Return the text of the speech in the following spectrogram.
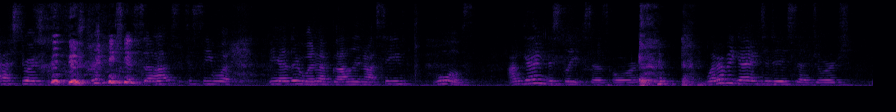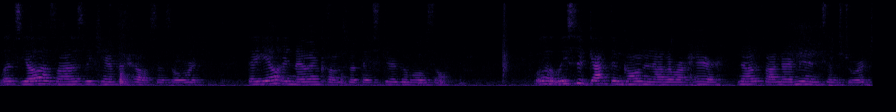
asked George quickly, straining his eyes to see what the other would have gladly not seen. Wolves. I'm going to sleep, says Ulrich. what are we going to do, said George. Let's yell as loud as we can for help, says Ulrich. They yell and no one comes, but they scare the wolves off. Well, at least we've got them gone and out of our hair. Now to find our men, says George.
